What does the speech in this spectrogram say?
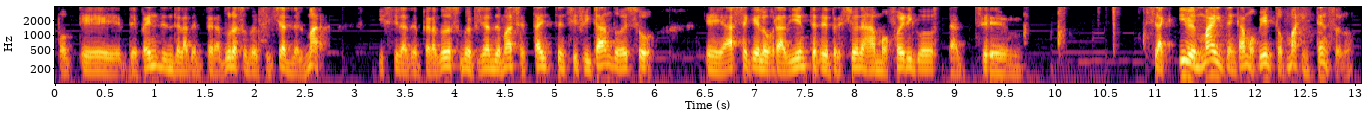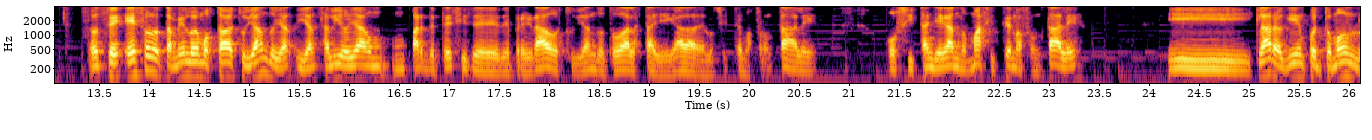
Porque dependen de la temperatura superficial del mar y si la temperatura superficial de mar se está intensificando, eso eh, hace que los gradientes de presiones atmosféricos se, activen más y tengamos vientos más intensos, ¿no? Entonces, eso también lo hemos estado estudiando y, han salido ya un, par de tesis de, pregrado estudiando toda esta llegada de los sistemas frontales, o si están llegando más sistemas frontales, Y claro, aquí en Puerto Montt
